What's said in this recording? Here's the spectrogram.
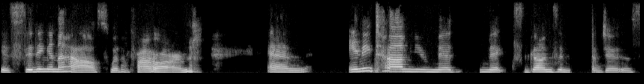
is sitting in the house with a firearm. And anytime you mix, mix guns and badges,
